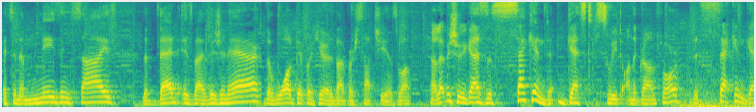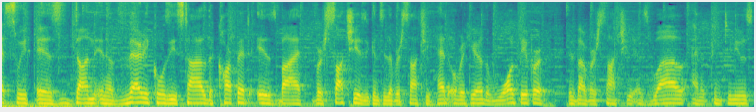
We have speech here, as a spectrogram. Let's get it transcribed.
It's an amazing size. The bed is by Visionnaire. The wallpaper here is by Versace as well. Now let me show you guys the second guest suite on the ground floor. The second guest suite is done in a very cozy style. The carpet is by Versace. As you can see the Versace head over here. The wallpaper is by Versace as well. And it continues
